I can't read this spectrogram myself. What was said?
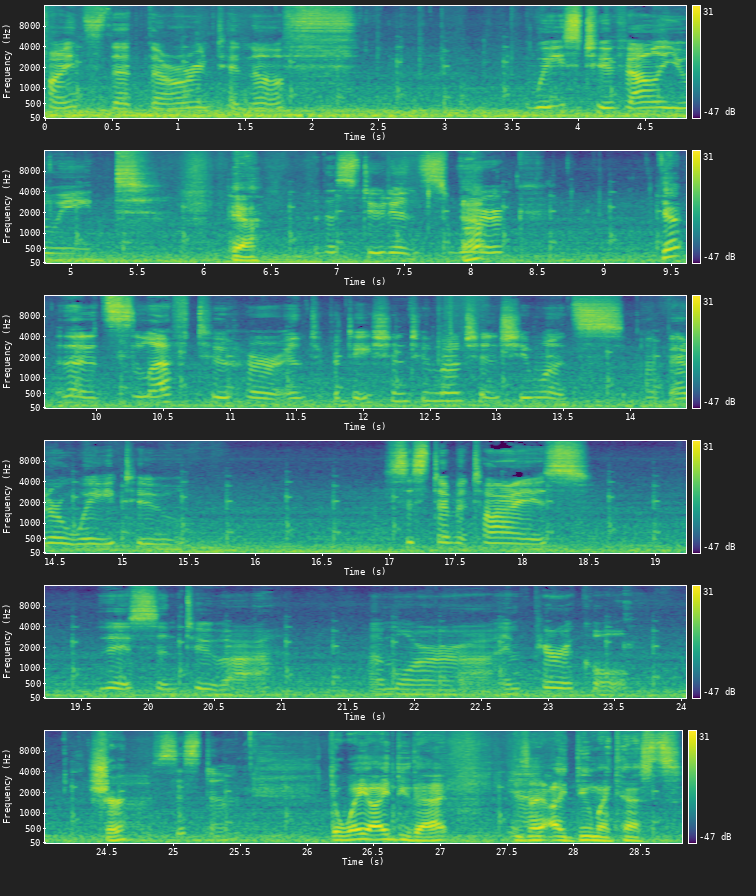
finds that there aren't enough ways to evaluate Yeah. the students' Yeah. work. Yeah. That it's left to her interpretation too much, and she wants a better way to systematize this into uh, a more uh, empirical Sure. uh, system. The way I do that is Yeah. I, I do my tests.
